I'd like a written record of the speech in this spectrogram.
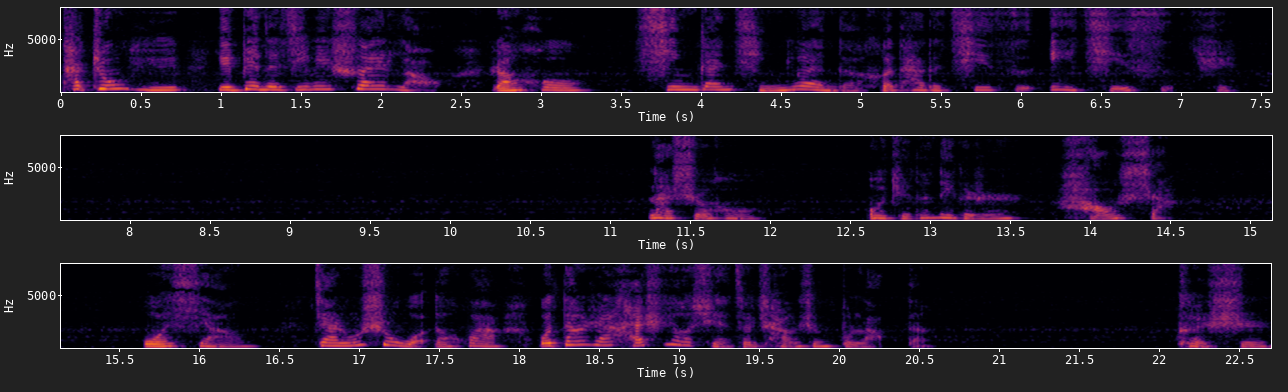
他终于也变得极为衰老，然后。心甘情愿的和他的妻子一起死去。那时候，我觉得那个人好傻。我想，假如是我的话，我当然还是要选择长生不老的。可是，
